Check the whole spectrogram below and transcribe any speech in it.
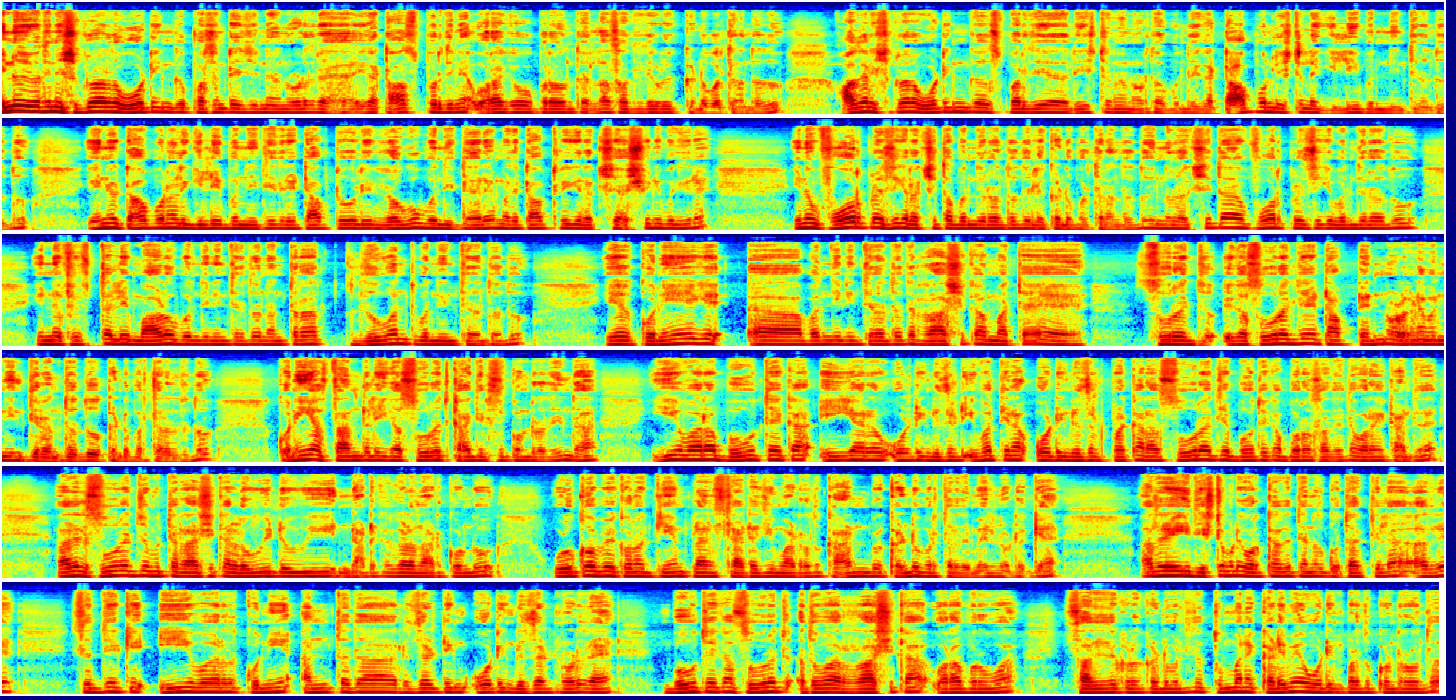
ಇನ್ನು ಇವತ್ತಿನ ಶುಕ್ರವಾರದ ವೋಟಿಂಗ್ ಪರ್ಸೆಂಟೇಜನ್ನು ನೋಡಿದ್ರೆ ಈಗ ಟಾಸ್ ಸ್ಪರ್ಧೆನೇ ಹೊರಗೆ ಬರುವಂಥ ಎಲ್ಲ ಸಾಧ್ಯತೆಗಳು ಕಂಡು ಬರ್ತಿರೋಂಥದ್ದು. ಹಾಗಾದರೆ ಶುಕ್ರವಾರ ವೋಟಿಂಗ್ ಸ್ಪರ್ಧೆಯ ಲೀಸ್ಟನ್ನು ನೋಡ್ತಾ ಬಂದರೆ ಈಗ ಟಾಪ್ ಒನ್ ಲಿಸ್ಟಲ್ಲಿ ಗಿಲ್ಲಿ ಬಂದು ನಿಂತಿರೋಂಥದ್ದು. ಇನ್ನು ಟಾಪ್ ಒನ್ನಲ್ಲಿ ಗಿಲ್ಲಿ ಬಂದು ನಿಂತಿದ್ದರೆ ಟಾಪ್ ಟೂ ಅಲ್ಲಿ ರಘು ಬಂದಿದ್ದಾರೆ, ಮತ್ತು ಟಾಪ್ ತ್ರೀಗೆ ರಕ್ಷಿ ಅಶ್ವಿನಿ ಬಂದಿದ್ದಾರೆ. ಇನ್ನು ಫೋರ್ ಪ್ಲೇಸಿಗೆ ರಕ್ಷಿತಾ ಬಂದಿರೋಂಥದ್ದು ಇಲ್ಲಿ ಕಂಡು ಬರ್ತಿರೋಂಥದ್ದು. ಇನ್ನು ರಕ್ಷಿತಾ ಫೋರ್ ಪ್ಲೇಸಿಗೆ ಬಂದಿರೋದು, ಇನ್ನು ಫಿಫ್ತಲ್ಲಿ ಮಾಳು ಬಂದು ನಿಂತಿರೋದು, ನಂತರ ಧುವಂತ್ ಬಂದು ನಿಂತಿರೋಂಥದ್ದು. ಈಗ ಕೊನೆಗೆ ಬಂದು ನಿಂತಿರೋಂಥದ್ದು ರಾಶಿಕಾ ಮತ್ತು ಸೂರಜ್. ಈಗ ಸೂರಜೇ ಟಾಪ್ ಟೆನ್ ಒಳಗಡೆ ಬಂದು ನಿಂತಿರೋಂಥದ್ದು ಕಂಡು ಬರ್ತಿರೋಂಥದ್ದು ಕೊನೆಯ ಸ್ಥಾನದಲ್ಲಿ ಈಗ ಸೂರಜ್ ಕಾಯ್ದಿರಿಸಿಕೊಂಡಿರೋದ್ರಿಂದ ಈ ವಾರ ಬಹುತೇಕ ಈಗ ವೋಟಿಂಗ್ ರಿಸಲ್ಟ್ ಇವತ್ತಿನ ವೋಟಿಂಗ್ ರಿಸಲ್ಟ್ ಪ್ರಕಾರ ಸೂರಜ್ ಬಹುತೇಕ ಬರೋ ಸಾಧ್ಯತೆ ಹೊರಗೆ ಕಾಣ್ತಿದೆ. ಆದರೆ ಸೂರಜ್ ಮತ್ತು ರಾಶಿಕಾ ಲವ್ವಿ ಡವ್ವಿ ನಾಟಕಗಳನ್ನು ಆಡಿಕೊಂಡು ಉಳ್ಕೋಬೇಕು ಅನ್ನೋ ಗೇಮ್ ಪ್ಲ್ಯಾನ್ ಸ್ಟ್ರಾಟಜಿ ಮಾಡಿರೋದು ಕಾಣ್ ಕಂಡು ಬರ್ತಿರೋದು ಮೇಲ್ನೋಟಕ್ಕೆ. ಆದರೆ ಇದು ಇಷ್ಟಪಟ್ಟು ವರ್ಕ್ ಆಗುತ್ತೆ ಅನ್ನೋದು ಗೊತ್ತಾಗ್ತಿಲ್ಲ. ಆದರೆ ಸದ್ಯಕ್ಕೆ ಈ ವಾರದ ಕೊನೆಯ ಹಂತದ ರಿಸಲ್ಟಿಂಗ್ ವೋಟಿಂಗ್ ರಿಸಲ್ಟ್ ನೋಡಿದ್ರೆ ಬಹುತೇಕ ಸೂರಜ್ ಅಥವಾ ರಾಶಿಕಾ ಹೊರಬರುವ ಸಾಧ್ಯತೆಗಳು ಕಂಡು ತುಂಬಾನೇ ತುಂಬಾ ಕಡಿಮೆ ವೋಟಿಂಗ್ ಪಡೆದುಕೊಂಡಿರುವಂಥ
